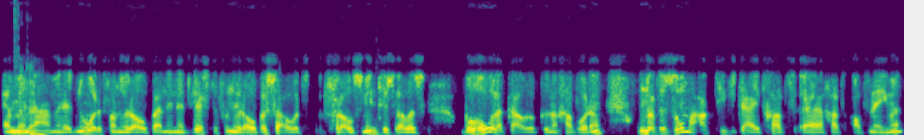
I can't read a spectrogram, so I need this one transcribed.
En met name in het noorden van Europa en in het westen van Europa zou het vooral winters wel eens behoorlijk kouder kunnen gaan worden. Omdat de zonneactiviteit gaat, uh, gaat afnemen.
